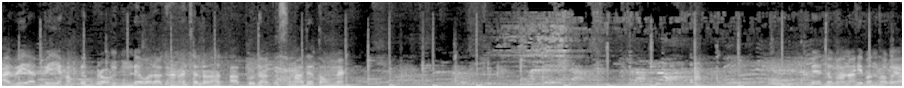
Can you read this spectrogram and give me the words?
अभी अभी यहाँ पे ब्राउन मुंडे वाला गाना चल रहा था। आपको जाके सुना देता हूँ मैं। बे तो गाना ही बंद हो गया।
